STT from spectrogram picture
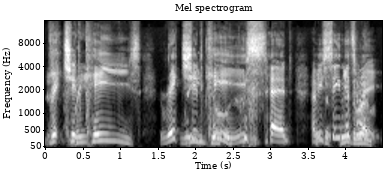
Richard read- Keys. Richard Keys said, "Have you seen the the tweet?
